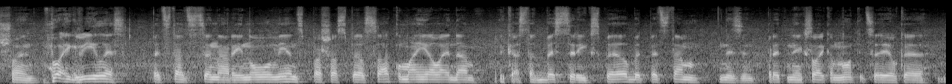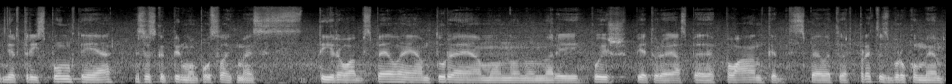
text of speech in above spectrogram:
šodien baigi vīlies. Pēc tāda scenārija 0-1 pašā spēles sākumā ielaidām. Likās tāda bezcerīga spēle, bet pēc tam, nezinu, pretinieks laikam noticēja, ka ir trīs punkti. Jā. Es uzskatu, ka pirmo puslaiku mēs tīri labi spēlējām, turējām, un, un, un arī puiši pieturējās pie plāna, kad spēlēt ar pretuzbrukumiem,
